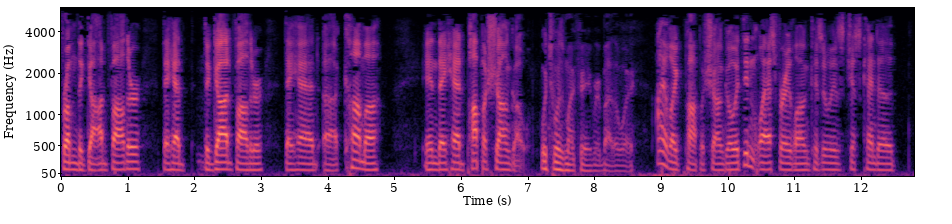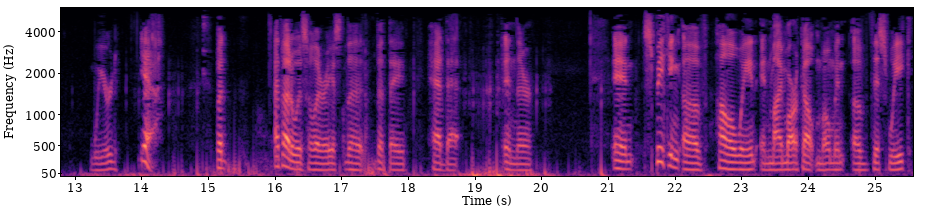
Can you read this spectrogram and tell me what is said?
from The Godfather. They had The Godfather, they had uh, Kama, and they had Papa Shango. Which was my favorite, by the way. I liked Papa Shango. It didn't last very long because it was just kind of Weird. yeah, but I thought it was hilarious that that they had that in there. And speaking of Halloween and my mark out moment of this week,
